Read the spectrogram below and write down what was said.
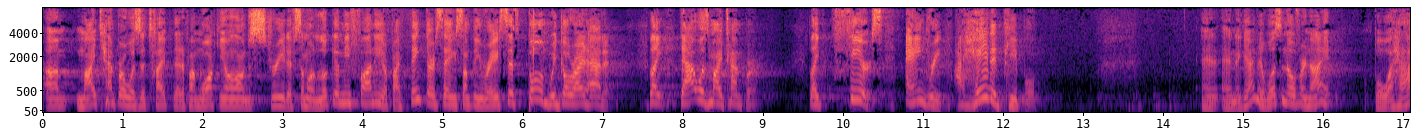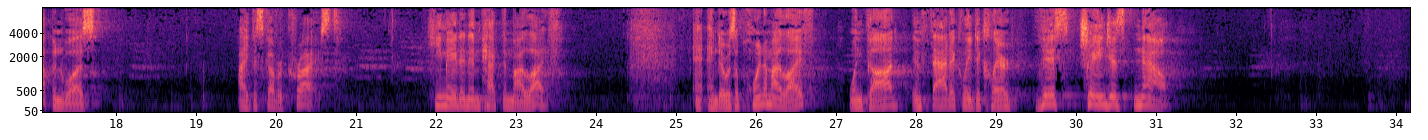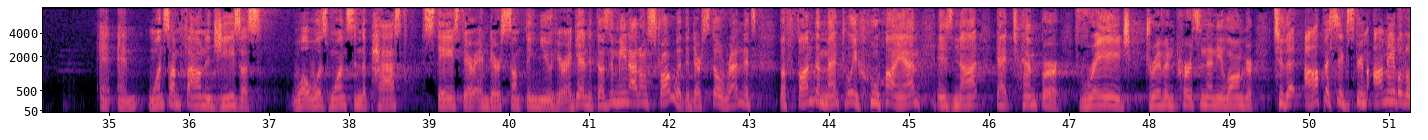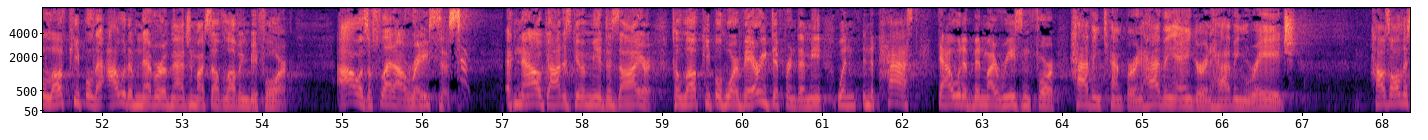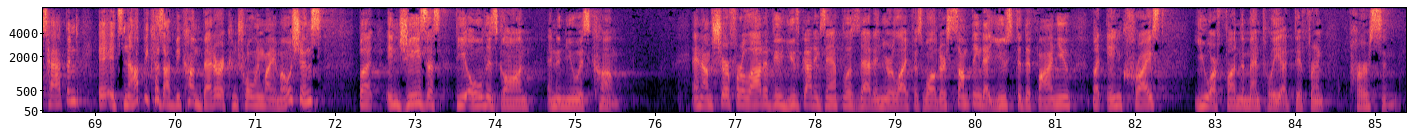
Um, my temper was the type that if I'm walking along the street, if someone look at me funny, or if I think they're saying something racist, boom, we go right at it. Like, that was my temper. Like, fierce, angry. I hated people. And, and again, it wasn't overnight, but what happened was I discovered Christ. He made an impact in my life. And, and there was a point in my life when God emphatically declared, This changes now. And, and once I'm found in Jesus, what was once in the past stays there and there's something new here. Again, it doesn't mean I don't struggle with it. There's still remnants, but fundamentally who I am is not that temper, rage driven person any longer. To the opposite extreme, I'm able to love people that I would have never imagined myself loving before. I was a flat out racist. And now God has given me a desire to love people who are very different than me when in the past that would have been my reason for having temper and having anger and having rage. How's all this happened? It's not because I've become better at controlling my emotions, but in Jesus, the old is gone and the new has come. And I'm sure for a lot of you, you've got examples of that in your life as well. There's something that used to define you, but in Christ, you are fundamentally a different person.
